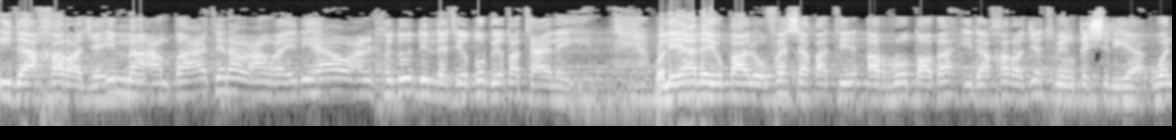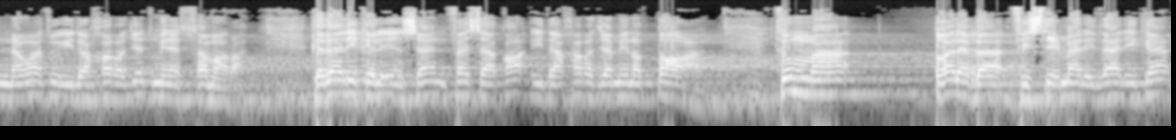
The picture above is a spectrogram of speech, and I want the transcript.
إذا خرج إما عن طاعتنا أو عن غيرها أو عن الحدود التي ضبطت عليه. ولهذا يقال فسقت الرطبه إذا خرجت من قشرها والنواة إذا خرجت من الثمرة. كذلك الإنسان فسق إذا خرج من الطاعة. ثم غلب في استعمال ذلك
